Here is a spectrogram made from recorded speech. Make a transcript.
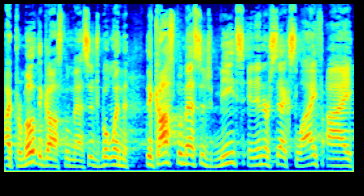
I promote the gospel message, but when the, the gospel message meets and intersects life, I,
